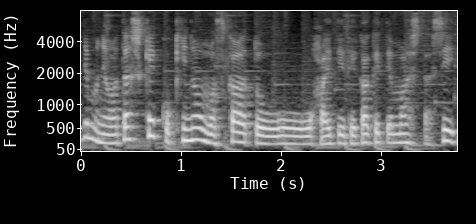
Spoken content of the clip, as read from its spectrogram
でもね私結構昨日もスカートを履いて出かけてましたし、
